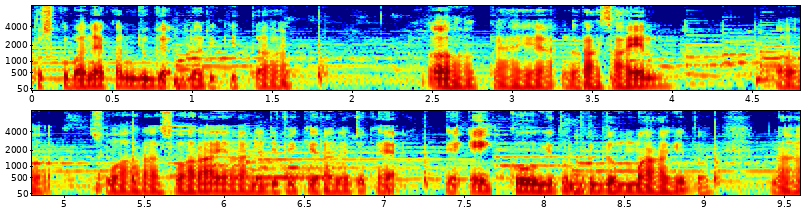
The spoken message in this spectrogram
Terus kebanyakan juga dari kita uh, kayak ngerasain eh, suara-suara uh, yang ada di pikiran itu kayak kayak echo gitu bergema gitu. Nah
